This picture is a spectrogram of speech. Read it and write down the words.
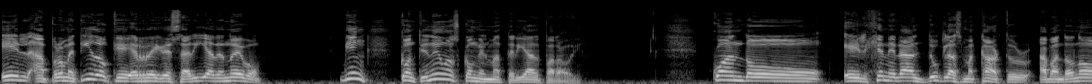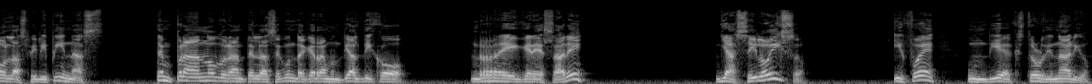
Él ha prometido que regresaría de nuevo. Bien, continuemos con el material para hoy. Cuando el general Douglas MacArthur abandonó las Filipinas temprano durante la Segunda Guerra Mundial, dijo, regresaré. Y así lo hizo. Y fue un día extraordinario.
